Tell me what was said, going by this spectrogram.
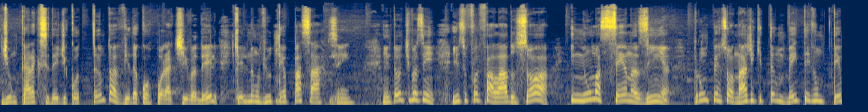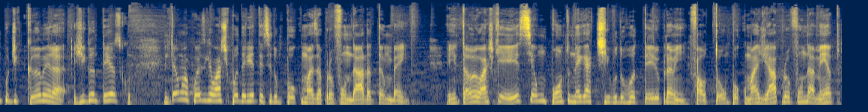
de um cara que se dedicou tanto à vida corporativa dele que ele não viu o tempo passar. Sim. Então, tipo assim, isso foi falado só em uma cenazinha para um personagem que também teve um tempo de câmera gigantesco. Então é uma coisa que eu acho que poderia ter sido um pouco mais aprofundada também. Então eu acho que esse é um ponto negativo do roteiro para mim. Faltou um pouco mais de aprofundamento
